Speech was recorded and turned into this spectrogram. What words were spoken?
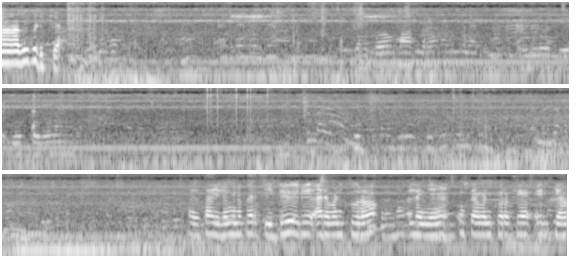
ആവി പിടിക്കുക. അത് തൈലം ഇങ്ങനെ പുരട്ടിയിട്ട് ഒരു അരമണിക്കൂറോ അല്ലെങ്കിൽ മുക്കാൽ മണിക്കൂറൊക്കെ ഇരിക്കാൻ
